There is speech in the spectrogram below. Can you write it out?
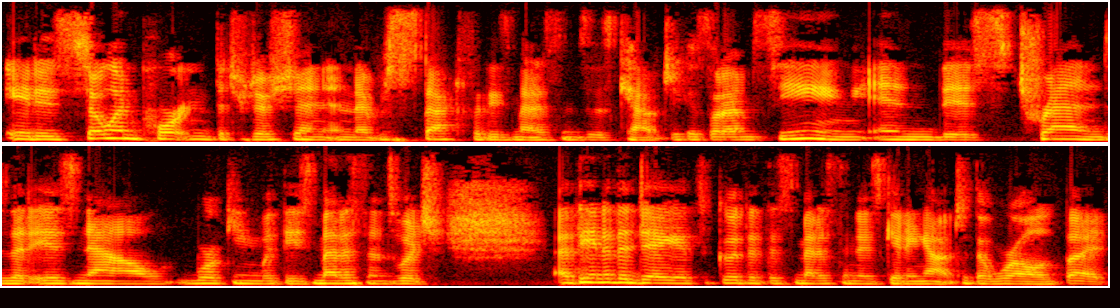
it is so important the tradition and the respect for these medicines is kept because what i'm seeing in this trend that is now working with these medicines which at the end of the day it's good that this medicine is getting out to the world but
